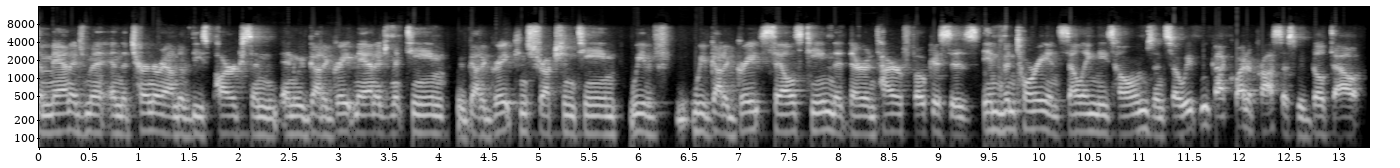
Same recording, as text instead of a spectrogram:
the management and the turnaround of these parks. And and we've got a great management team. We've got a great construction team. We've we've got a great sales team that their entire focus is inventory and selling these homes. And so we've, we've got quite a process we've built out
